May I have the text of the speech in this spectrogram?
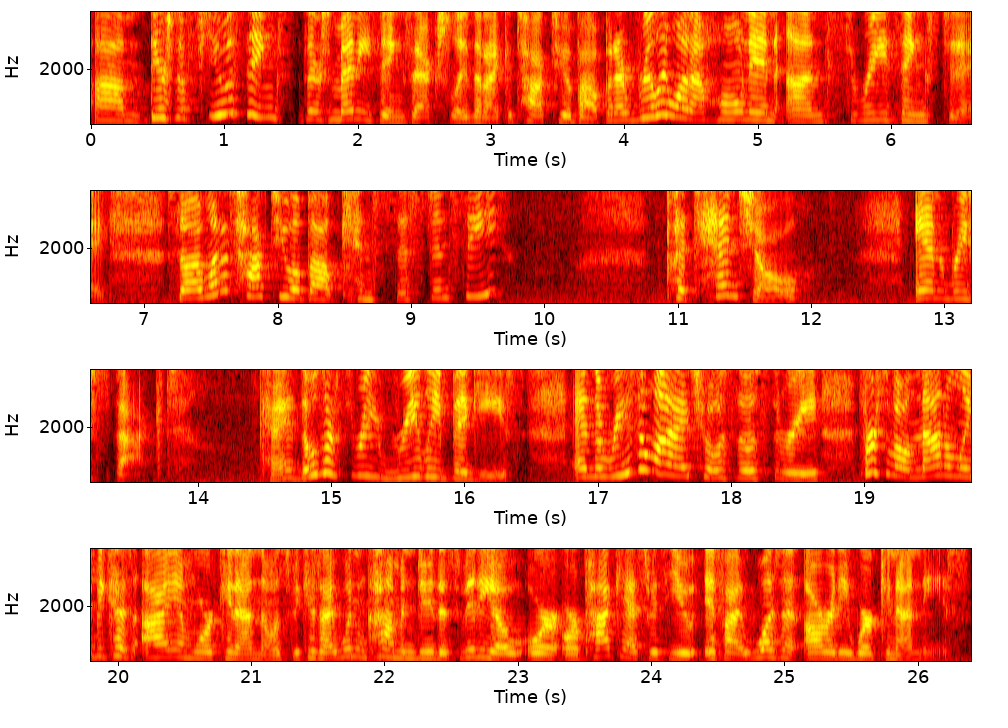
um, there's a few things, there's many things actually that I could talk to you about, but I really want to hone in on three things today. So, I want to talk to you about consistency, potential, and respect. Okay, those are three really biggies. And the reason why I chose those three, first of all, not only because I am working on those, because I wouldn't come and do this video or, or podcast with you if I wasn't already working on these.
